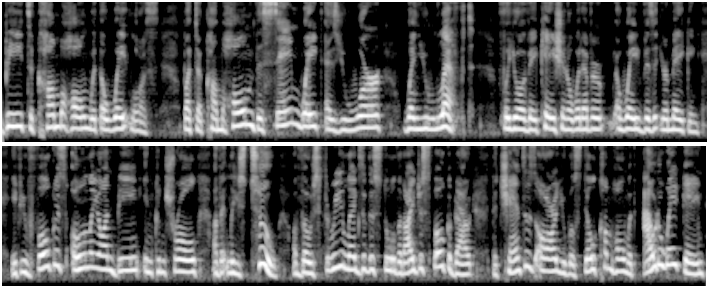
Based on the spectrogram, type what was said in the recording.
be to come home with a weight loss but to come home the same weight as you were when you left for your vacation or whatever away visit you're making. If you focus only on being in control of at least two of those three legs of the stool that I just spoke about, the chances are you will still come home without a weight gain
